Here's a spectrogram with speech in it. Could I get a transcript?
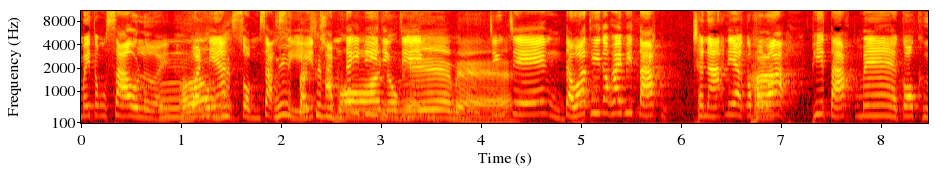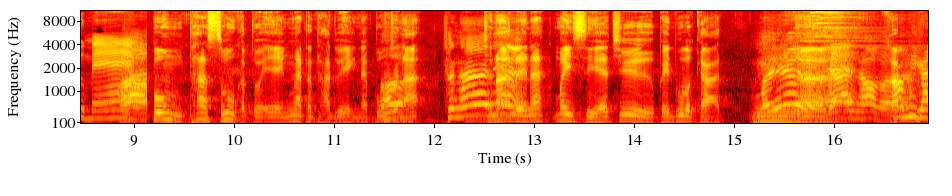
ไม่ต้องเศร้าเลยอ๋อวันเนี้ยสมศักดิ์ศรีนี่ตั๊กสิริพรทำได้ดีจโอเคริงแหม ๆ จริง ๆ แต่ว่าที่ต้องให้พี่ตั๊กชนะเนี่ยก็เพราะฮะว่า พี่ตั๊กแม่ก็คือแม่ ปุ้มถ้าสู้กับตัวเองมาตรฐานตัวเองนะ ปุ้มชนะ ชนะชนะเลยนะ ไม่เสียชื่อเป็นผู้ประกาศ ไม่เออได้ชอบเอ้ามีใคร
